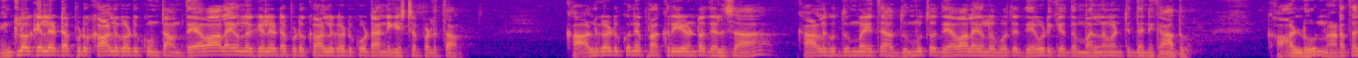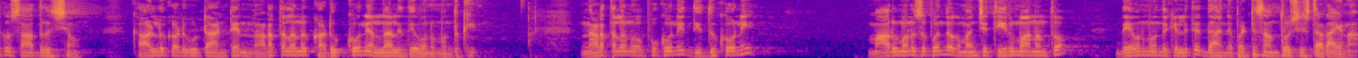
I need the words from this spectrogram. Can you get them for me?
ఇంట్లోకి వెళ్ళేటప్పుడు కాళ్ళు కడుక్కుంటాం దేవాలయంలోకి వెళ్ళేటప్పుడు కాళ్ళు కడుక్కోవడానికి ఇష్టపడతాం. కాళ్ళు కడుక్కునే ప్రక్రియ ఏంటో తెలుసా? కాళ్ళకు దుమ్ము అయితే ఆ దుమ్ముతో దేవాలయంలో పోతే దేవుడికి ఏదో మలినం వంటిద్దని కాదు. కాళ్ళు నడతకు సాదృశ్యం. కాళ్ళు కడుగుట అంటే నడతలను కడుక్కొని వెళ్ళాలి దేవుని ముందుకి. నడతలను ఒప్పుకొని దిద్దుకొని మారు మనసు పొంది ఒక మంచి తీర్మానంతో దేవుని ముందుకు వెళితే దాన్ని బట్టి సంతోషిస్తాడు ఆయన.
